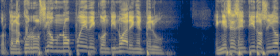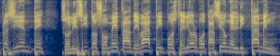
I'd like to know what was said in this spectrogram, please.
porque la corrupción no puede continuar en el Perú. En ese sentido, señor presidente, solicito someta a debate y posterior votación el dictamen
